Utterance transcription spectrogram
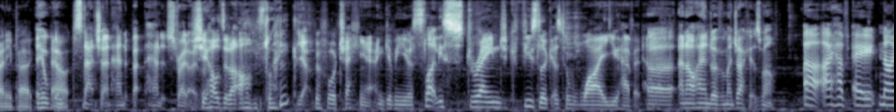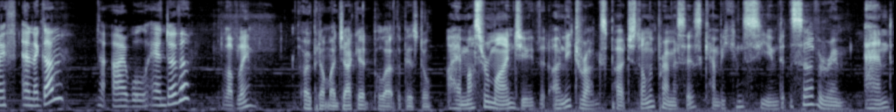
fanny pack He'll, he'll out. snatch it and hand it back, hand it straight over. She holds it at arm's length Yeah. before checking it and giving you a slightly strange, confused look as to why you have it. uh, and I'll hand over my jacket as well. Uh, I have a knife and a gun that I will hand over. Lovely. Open up my jacket, pull out the pistol. I must remind you that only drugs purchased on the premises can be consumed at the server room, and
